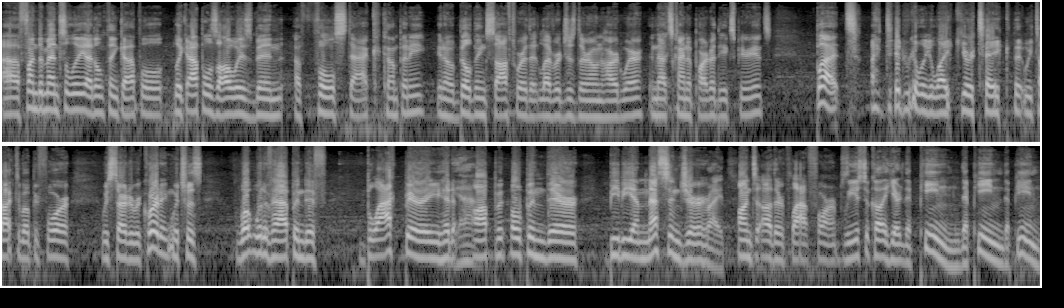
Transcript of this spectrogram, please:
Uh, fundamentally, I don't think Apple, like Apple's always been a full stack company, you know, building software that leverages their own hardware, and that's kind of part of the experience. But I did really like your take that we talked about before we started recording, which was what would have happened if BlackBerry had Yeah. op- opened their BBM Messenger Right. onto other platforms. We used to call it here the pin, the pin, the pin,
